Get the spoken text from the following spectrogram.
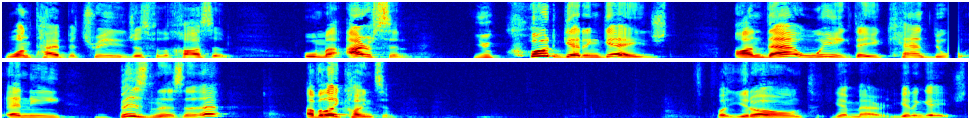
one type of tree just for the chassan. Uma arsen, you could get engaged on that week that you can't do any business. Eh? But you don't get married. You get engaged.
